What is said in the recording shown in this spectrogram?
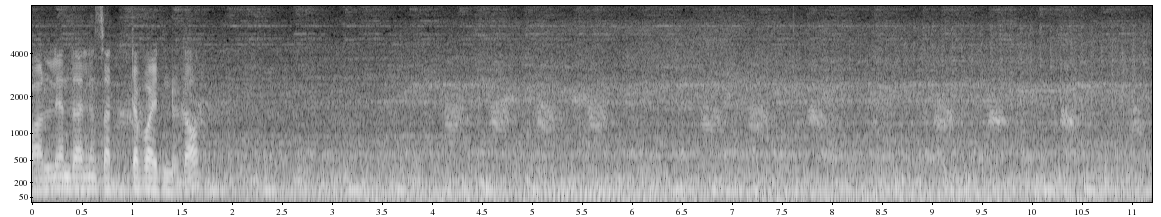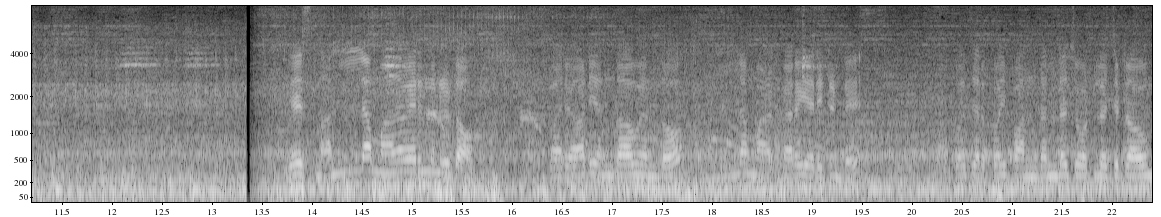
പള്ളി എന്തായാലും സെറ്റപ്പ് ആയിട്ടുണ്ട് കേട്ടോ യെസ് നല്ല മഴ വരുന്നുണ്ട് കേട്ടോ. പരിപാടി എന്താവും എന്തോ നല്ല മഴക്കാർ കയറിയിട്ടുണ്ട്. അപ്പോൾ ചിലപ്പോൾ ഈ പന്തലിന്റെ ചോട്ടിൽ വെച്ചിട്ടാവും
